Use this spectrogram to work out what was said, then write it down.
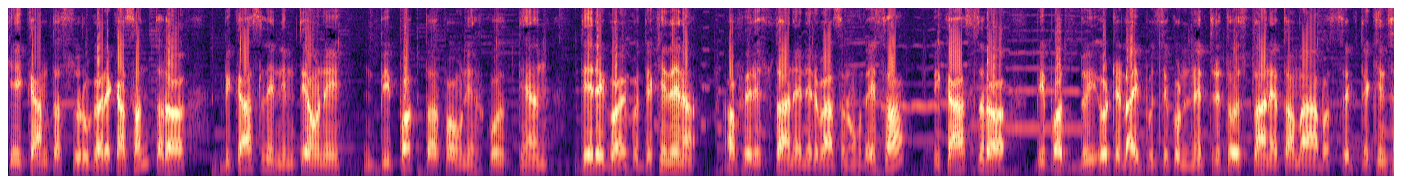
केही काम त सुरु गरेका छन् तर विकासले निम्त्याउने विपदतर्फ उनीहरूको ध्यान धेरै गएको देखिँदैन। अब फेरि स्थानीय निर्वाचन हुँदैछ। विकास र विपद दुईवटैलाई बुझेको नेतृत्व स्थानीय तहमा आवश्यक देखिन्छ।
